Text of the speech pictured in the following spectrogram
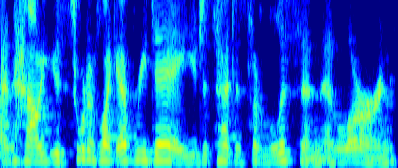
and how you sort of like every day you just had to sort of listen and learn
